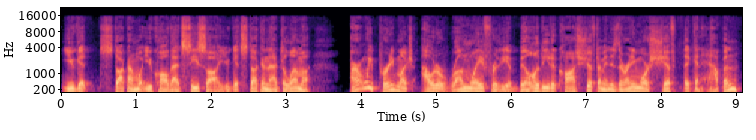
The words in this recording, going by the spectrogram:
you get stuck on what you call that seesaw, you get stuck in that dilemma. Aren't we pretty much out of runway for the ability to cost shift? I mean, is there any more shift that can happen?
